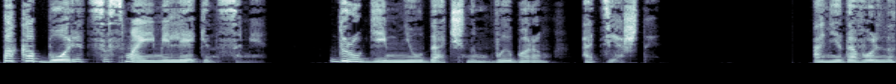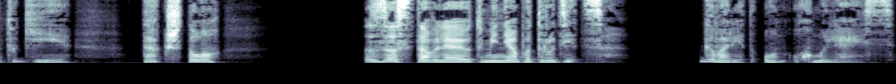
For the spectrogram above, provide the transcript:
пока борется с моими леггинсами, другим неудачным выбором одежды. Они довольно тугие, так что заставляют меня потрудиться, говорит он, ухмыляясь.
